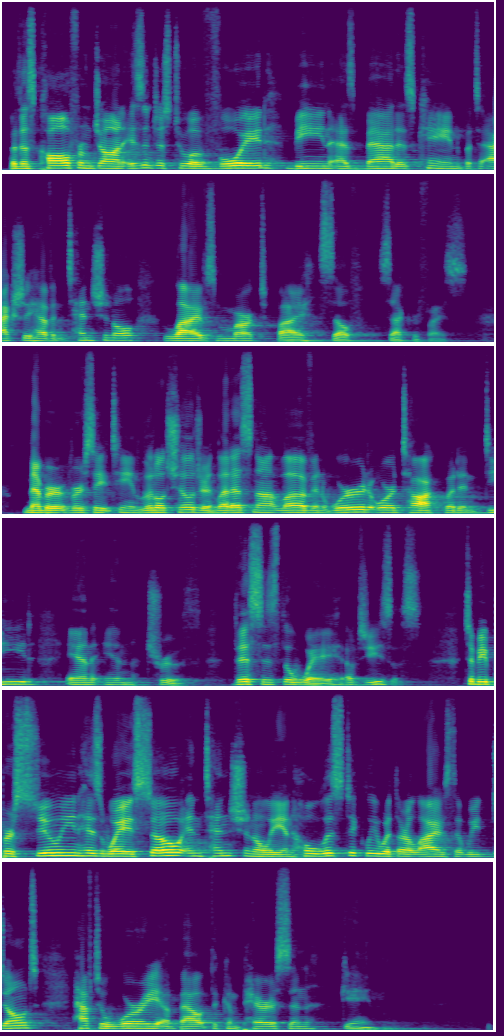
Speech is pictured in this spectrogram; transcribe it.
But this call from John isn't just to avoid being as bad as Cain, but to actually have intentional lives marked by self sacrifice. Remember verse 18 Little children, let us not love in word or talk, but in deed and in truth. This is the way of Jesus. To be pursuing his way so intentionally and holistically with our lives that we don't have to worry about the comparison game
